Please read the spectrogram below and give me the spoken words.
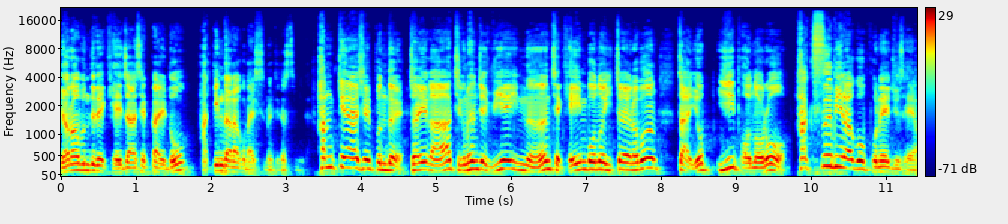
여러분들의 계좌 색깔도 바뀐다라고 말씀을 드렸습니다. 함께 하실 분들, 저희가 지금 현재 위에 있는 제 개인 번호 있죠, 여러분? 자, 요, 이 번호로 학습이라고 보내주세요.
